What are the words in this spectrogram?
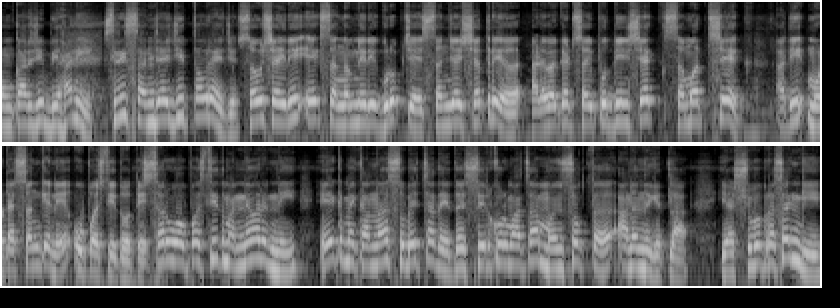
ओंकारजी बिहानी श्री संजयजी तवरेज. सौ शैरी एक संगमनेरी ग्रुपचे संजय क्षत्रिय ॲडव्होकेट सैफुद्दीन शेख समद शेख आदी मोठ्या संख्येने उपस्थित होते. सर्व उपस्थित मान्यवरांनी एकमेकांना शुभेच्छा देत शिरकुर्माचा मनसोक्त आनंद घेतला. या शुभ प्रसंगी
